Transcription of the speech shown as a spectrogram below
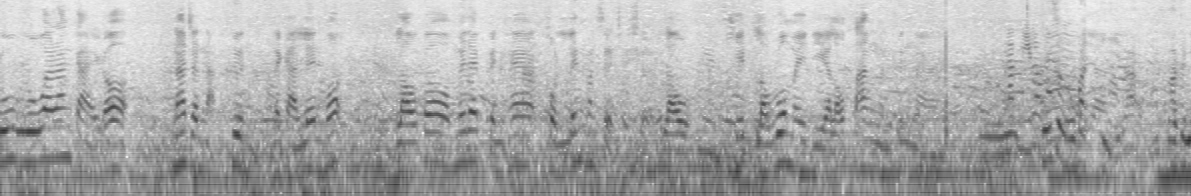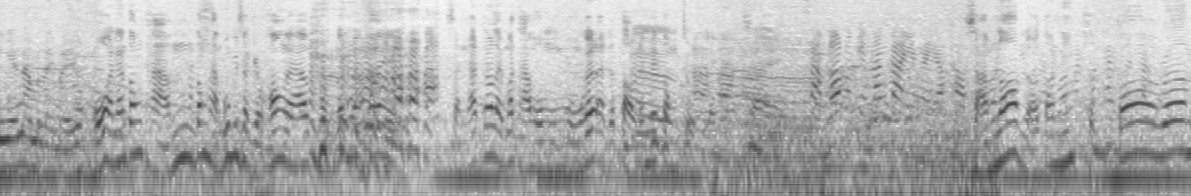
รู้รู้ว่าร่างกายก็น่าจะหนักขึ้นในการเล่น เพราะเราก็ไม่ได้เป็นแค่คนเล่นคอนเสิร์ตเฉยๆ เราคิดเราร่วมไอเดียเราตั้งมันขึ้นมา แบบนี้เราในส่วนของบัตรผีล่ะเราจะมีแนะนำอะไรไหม โอ้อันนั้นต้องถามต้องถามผู้มีส่วนเกี่ยวข้องเลยครับผมก็ไม่ค่อยสันทัดเท่าไหร่มาถามผมผมก็อาจจะตอบได้ไม่ตรงจุดอะไรเงี้ยใช่สามรอบเราเตรียมร่างกายยังไงอะคะสามรอบเหรอตอนนี้ผมก็เริ่ม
